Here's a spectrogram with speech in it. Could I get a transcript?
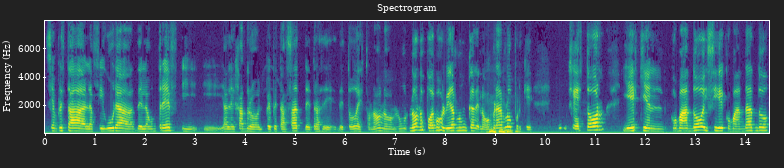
siempre está la figura de la UNTREF y, Alejandro el Pepe Tassat detrás de, todo esto, ¿no? ¿no? No, nos podemos olvidar nunca de nombrarlo porque es un gestor y es quien comandó y sigue comandando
